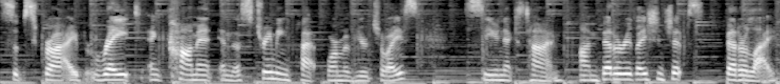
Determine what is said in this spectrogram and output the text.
subscribe, rate, and comment in the streaming platform of your choice. See you next time on Better Relationships, Better Life.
